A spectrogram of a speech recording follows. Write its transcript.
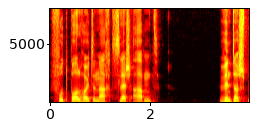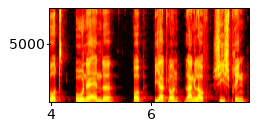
Football heute Nacht, slash Abend, Wintersport ohne Ende, Bob, Biathlon, Langlauf, Skispringen,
